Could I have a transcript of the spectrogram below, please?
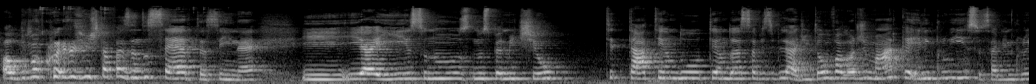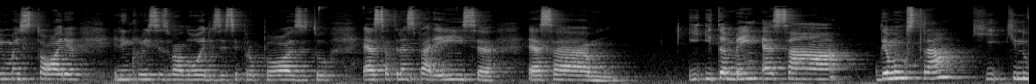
alguma coisa a gente está fazendo certo, assim, né? E, e aí isso nos, nos permitiu tá tendo, tendo essa visibilidade. Então, o valor de marca, ele inclui isso, sabe? Ele inclui uma história, ele inclui esses valores, esse propósito, essa transparência, essa... E, e também essa... Demonstrar que, que no,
